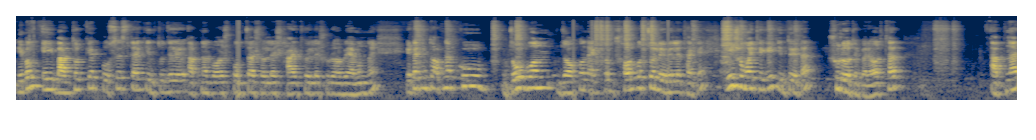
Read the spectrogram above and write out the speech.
এবং এই বার্ধক্যের প্রসেসটা কিন্তু যে আপনার বয়স পঞ্চাশ হলে, ষাট হইলে শুরু হবে এমন নয়। এটা কিন্তু আপনার খুব যৌবন যখন একদম সর্বোচ্চ লেভেলে থাকে, এই সময় থেকেই কিন্তু এটা শুরু হতে পারে। অর্থাৎ আপনার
